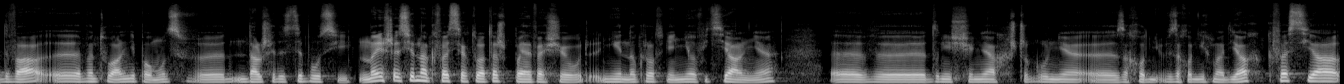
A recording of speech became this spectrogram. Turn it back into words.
dwa, e, ewentualnie pomóc w dalszej dystrybucji. No i jeszcze jest jedna kwestia, która też pojawia się niejednokrotnie, nieoficjalnie, w doniesieniach, szczególnie w zachodnich mediach, kwestia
